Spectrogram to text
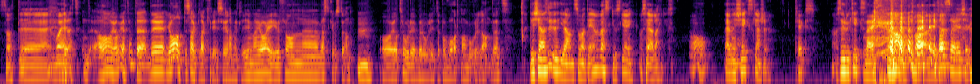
Så att, eh, vad är rätt? Ja, jag vet inte. Det, jag har alltid sagt lakrits i hela mitt liv, men jag är ju från eh, västkusten. Mm. Och jag tror det beror lite på vart man bor i landet. Det känns lite grann som att det är en västkustgrej att säga lakrits. Ja, Även kex kanske? kex. Ja, Säger du kex? Nej, Jaha, bara, Nej jag säger kex.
